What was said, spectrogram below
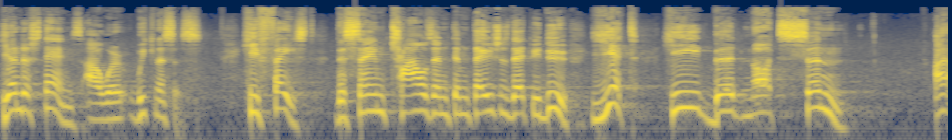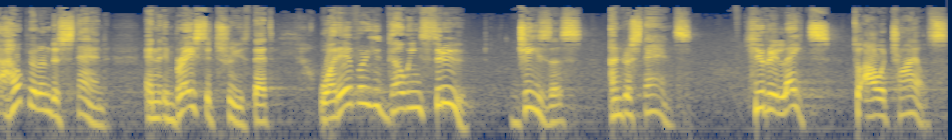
He understands our weaknesses. He faced the same trials and temptations that we do, yet he did not sin. I hope you'll understand and embrace the truth that whatever you're going through, Jesus understands. He relates to our trials.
